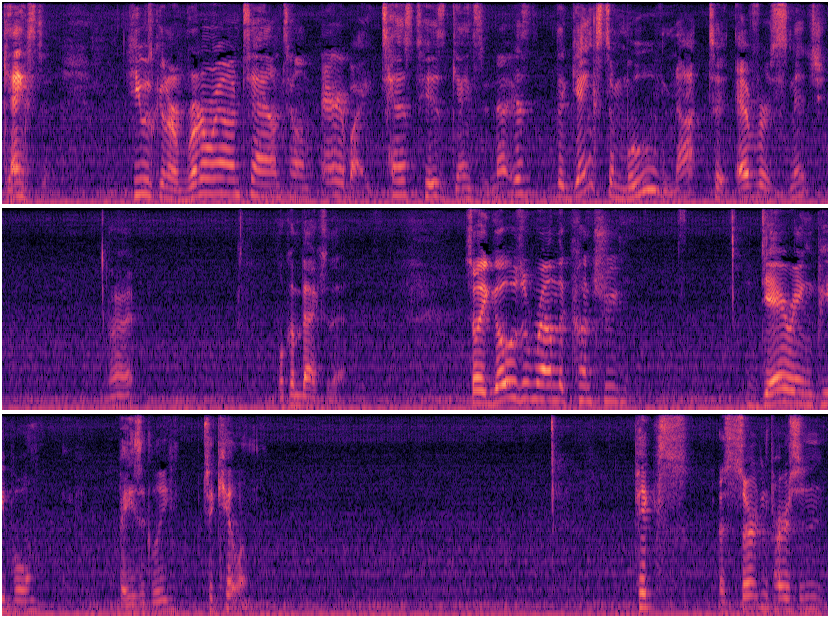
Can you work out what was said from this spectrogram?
gangster." He was gonna run around town telling everybody, "Test his gangster." Now, is the gangster move not to ever snitch? All right, we'll come back to that. So he goes around the country daring people, basically, to kill him. Picks a certain person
